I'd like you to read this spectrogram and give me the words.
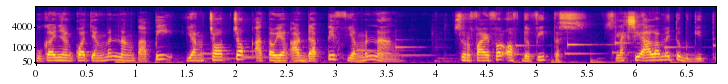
Bukan yang kuat yang menang, tapi yang cocok atau yang adaptif yang menang. Survival of the fittest. Seleksi alam itu begitu.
